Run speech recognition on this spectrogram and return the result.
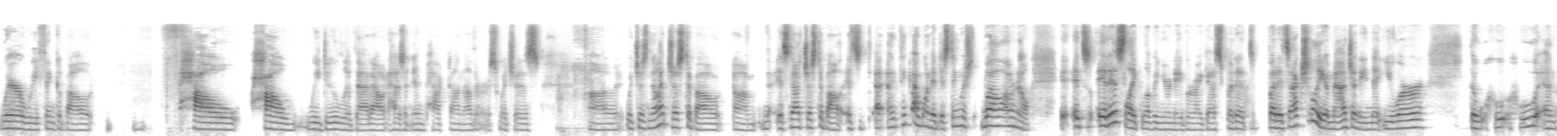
where we think about how how we do live that out has an impact on others which is uh, which is not just about um, it's not just about it's I, think i want to distinguish well i don't know. It, it's it is like loving your neighbor i guess but it's but it's actually imagining that you are the who who and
